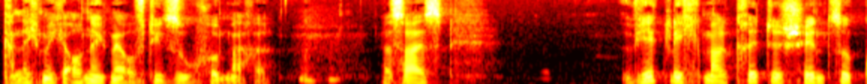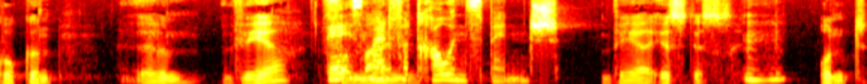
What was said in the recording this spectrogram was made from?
kann ich mich auch nicht mehr auf die Suche machen. Mhm. Das heißt, wirklich mal kritisch hinzugucken, ähm, wer Wer ist mein Vertrauensmensch? Wer ist es? Mhm. Und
